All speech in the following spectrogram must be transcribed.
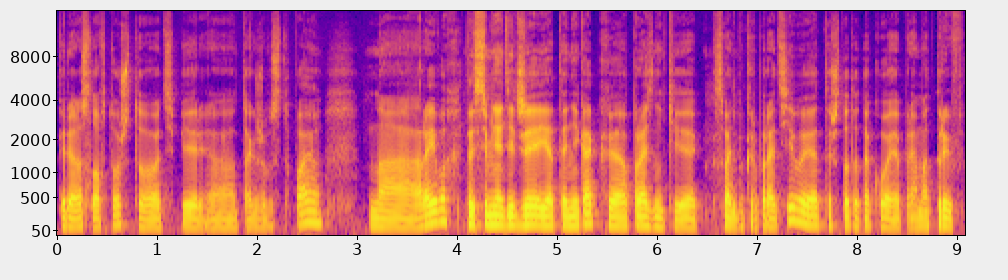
Переросло в то, что теперь э, также выступаю на рейвах. То есть у меня диджей это не как э, праздники, свадьбы, корпоративы, это что-то такое, прям отрыв.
